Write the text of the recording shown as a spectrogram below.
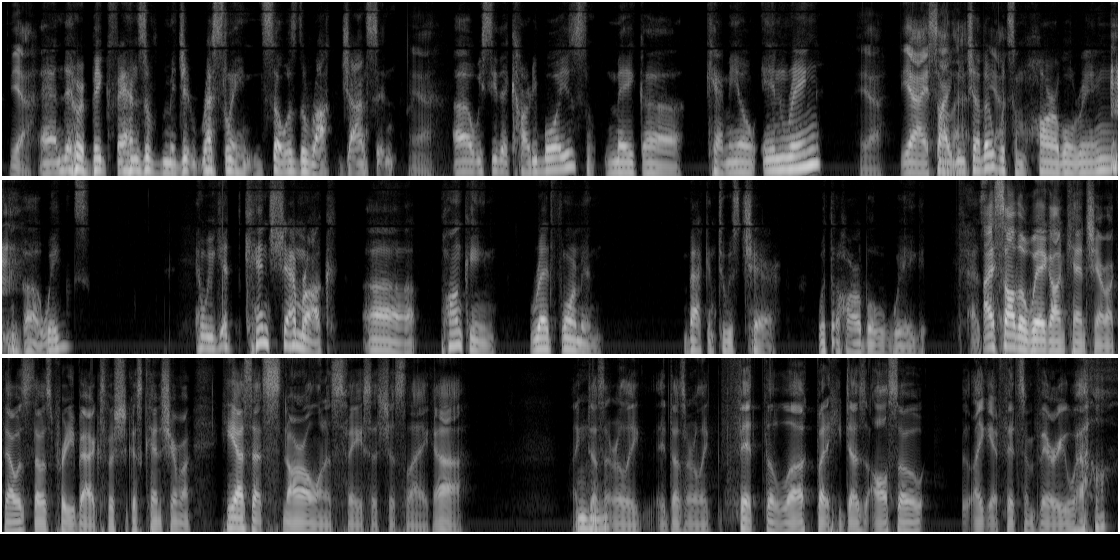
Yeah. and they were big fans of midget wrestling. So was The Rock Johnson. Yeah. Uh, we see the Hardy Boys make a cameo in ring Yeah. Yeah. I saw fighting each other Yeah. with some horrible ring uh, wigs, and we get Ken Shamrock uh, punking Red Forman back into his chair with the horrible wig. I saw the wig on Ken Shamrock. That was that was pretty bad, especially because Ken Shamrock he has that snarl on his face. It's just like ah, like Mhm. doesn't really it doesn't really fit the look, but he does also like it fits him very well.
